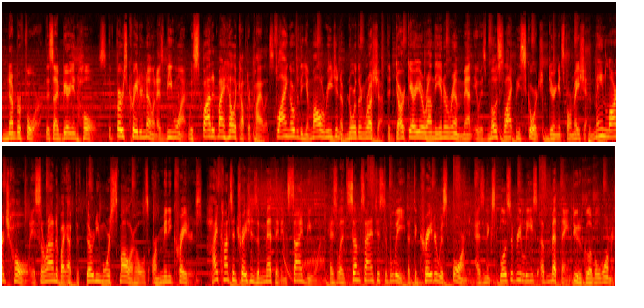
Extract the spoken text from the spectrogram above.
Number 4. The Siberian Holes. The first crater known as B1 was spotted by helicopter pilots flying over the Yamal region of northern Russia. The dark area around the inner rim meant it was most likely scorched during its formation. The main large hole is surrounded by up to 30 more smaller holes or mini craters. High concentrations of methane inside B1 has led some scientists to believe that the crater was formed as an explosive release of methane due to global warming.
